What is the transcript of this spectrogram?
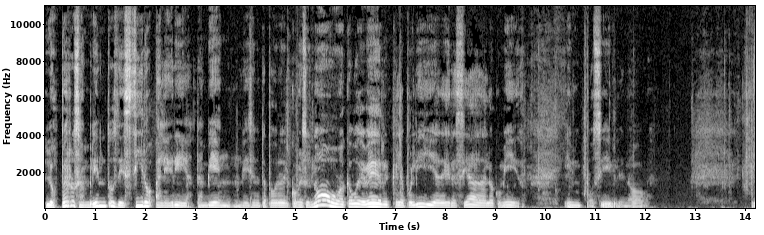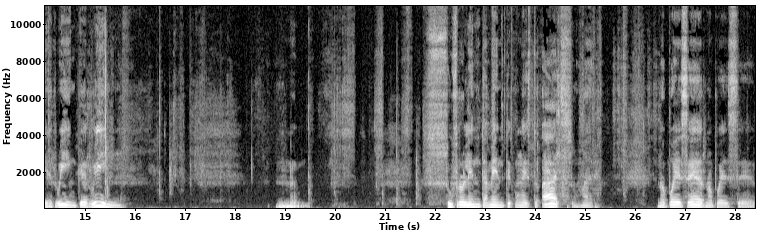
Los perros hambrientos de Ciro Alegría. También, edición de tapa del comercio. No, acabo de ver que la polilla desgraciada lo ha comido. Imposible, no. Qué ruin, qué ruin. Sufro lentamente con esto. ¡Ah, su madre! No puede ser, no puede ser.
